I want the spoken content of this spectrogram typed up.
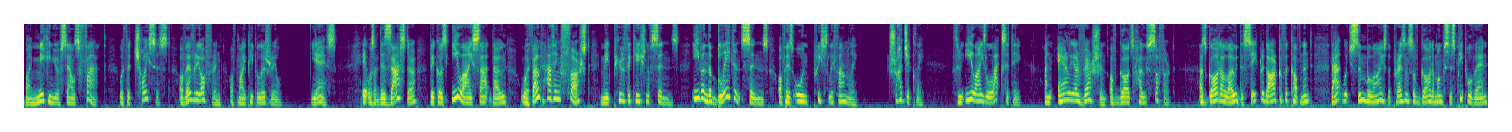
by making yourselves fat with the choicest of every offering of my people Israel. Yes, it was a disaster because Eli sat down without having first made purification of sins, even the blatant sins of his own priestly family. Tragically, through Eli's laxity, an earlier version of God's house suffered, as God allowed the sacred Ark of the Covenant, that which symbolized the presence of God amongst his people then,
